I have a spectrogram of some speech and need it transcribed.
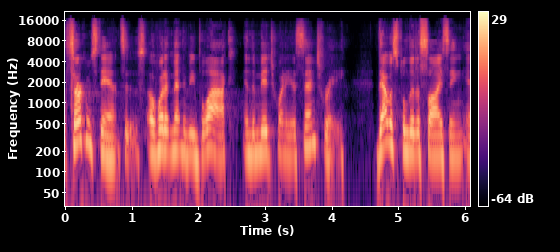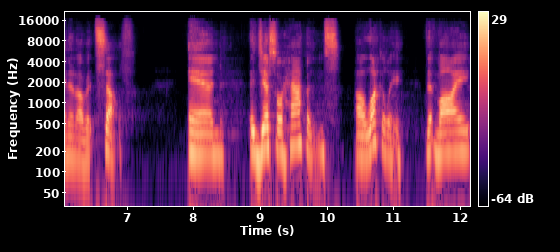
circumstances of what it meant to be black in the mid 20th century, that was politicizing in and of itself. And it just so happens, uh, luckily, that my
